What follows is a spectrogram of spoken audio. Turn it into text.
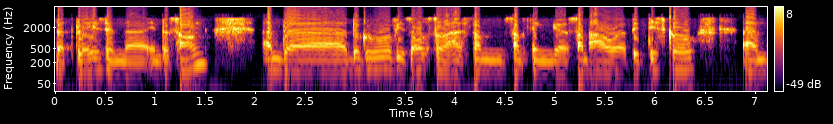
that plays in in the song, and the groove is also has some something somehow a bit disco, and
